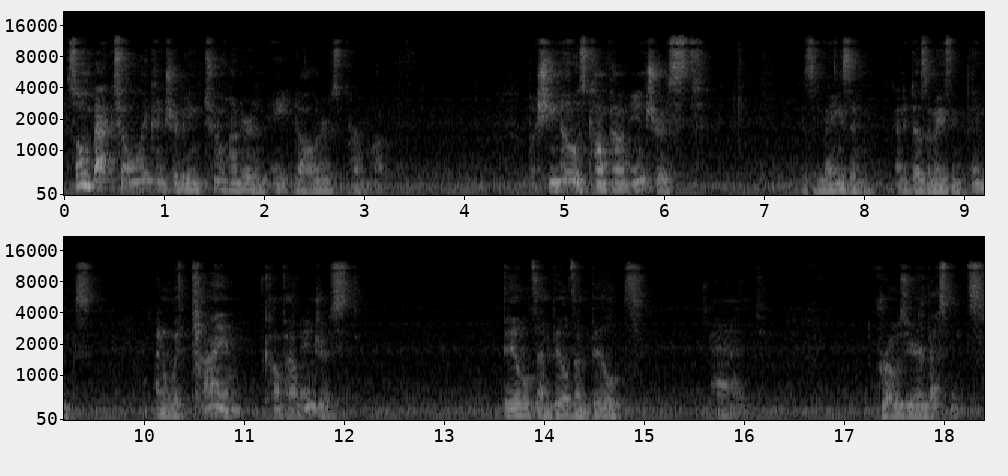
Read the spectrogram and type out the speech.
So I'm back to only contributing $208 per month. But she knows compound interest is amazing and it does amazing things. And with time, compound interest builds and builds and builds and grows your investments.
